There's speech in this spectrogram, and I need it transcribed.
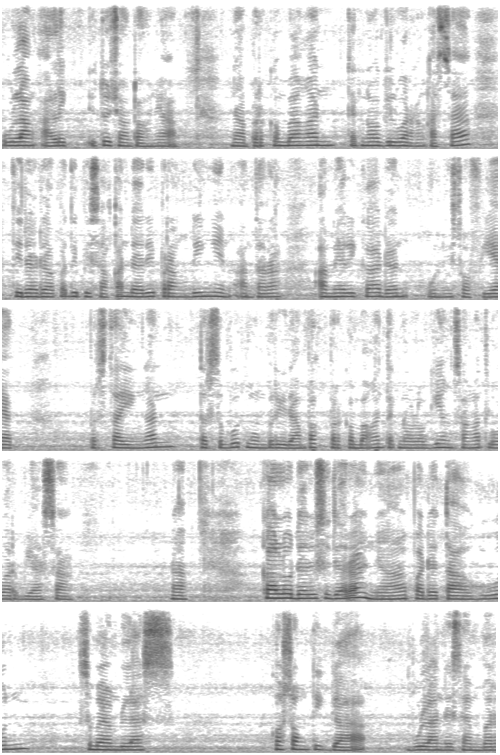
Ulang-alik itu contohnya. Nah, perkembangan teknologi luar angkasa tidak dapat dipisahkan dari perang dingin antara Amerika dan Uni Soviet. Persaingan tersebut memberi dampak perkembangan teknologi yang sangat luar biasa. Nah, kalau dari sejarahnya pada tahun 1903 bulan Desember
